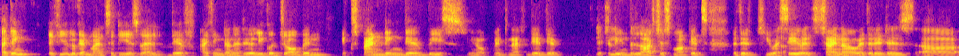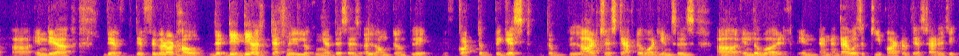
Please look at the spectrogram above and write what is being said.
I think if you look at Man City as well, they've I think done a really good job in expanding their base. You know, internationally, they're, they're literally in the largest markets, whether it's USA, whether it's China, whether it is uh, uh, India. They've they've figured out how they, they, they are definitely looking at this as a long term play. We've got the biggest the largest captive audiences uh, in the world in and, and that was a key part of their strategy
